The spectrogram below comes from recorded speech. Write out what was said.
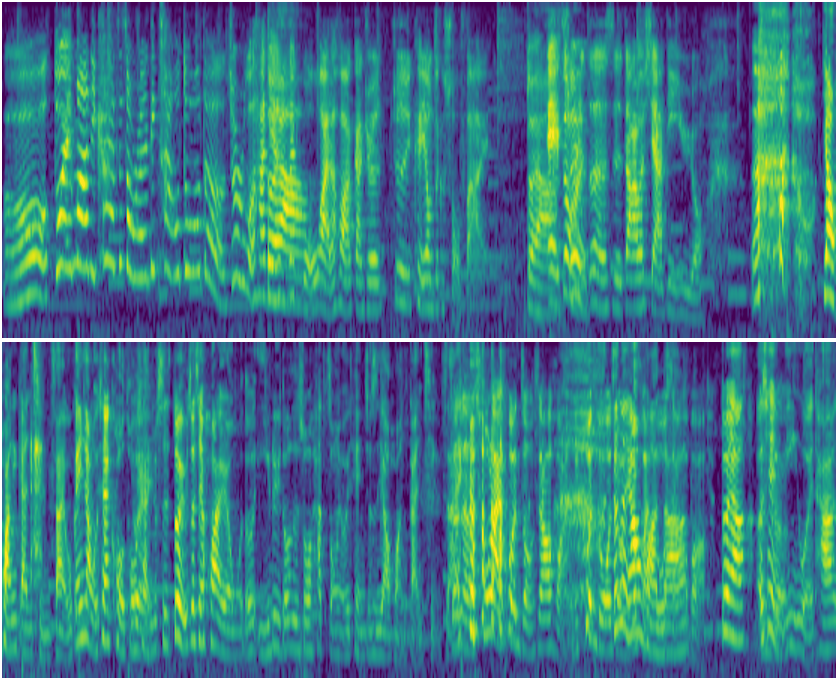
哦，对吗？你看这种人一定超多的。就如果他今天是在国外的话，啊、感觉就是可以用这个手法哎。对啊，哎，这种人真的是大家会下地狱哦。要还感情债，我跟你讲，我现在口头禅就是对于这些坏人，我都一律都是说，他总有一天就是要还感情债。真的，出来混总是要还，你混多久 真的要还的，好不好？对啊，而且你以为他，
